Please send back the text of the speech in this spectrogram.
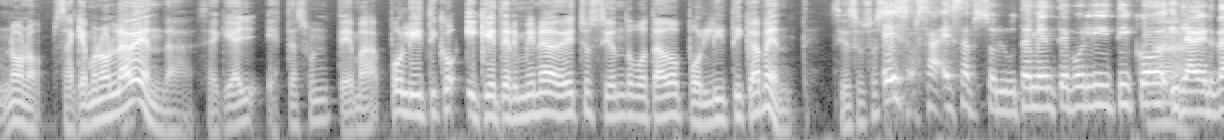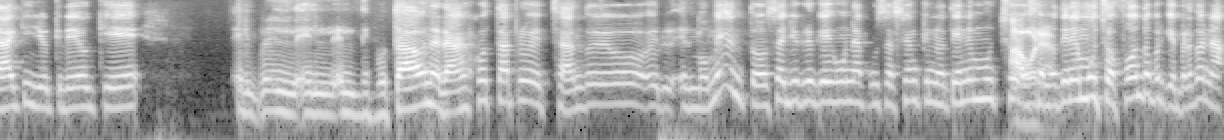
no, no, saquémonos la venda. O sea, que hay, este es un tema político y que termina de hecho siendo votado políticamente. Si eso es así. o sea, es absolutamente político y la verdad que yo creo que el, diputado Naranjo está aprovechando el, momento. O sea, yo creo que es una acusación que no tiene mucho, o sea, no tiene mucho fondo, porque, perdona,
